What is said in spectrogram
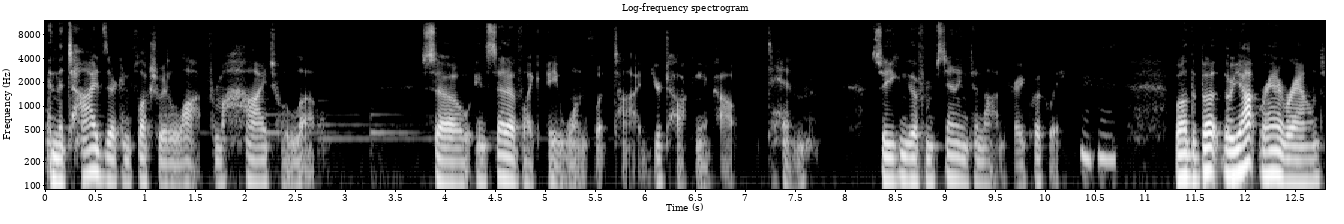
And the tides there can fluctuate a lot from a high to a low. So instead of like a one foot tide, you're talking about 10. So you can go from standing to not very quickly. Mhm. Well, the boat, the yacht ran aground.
